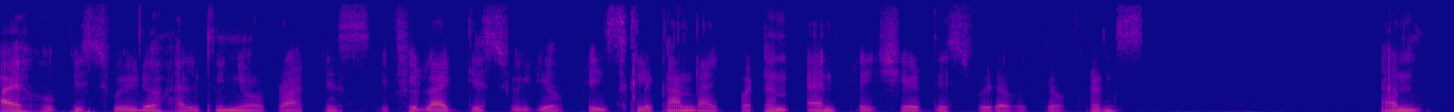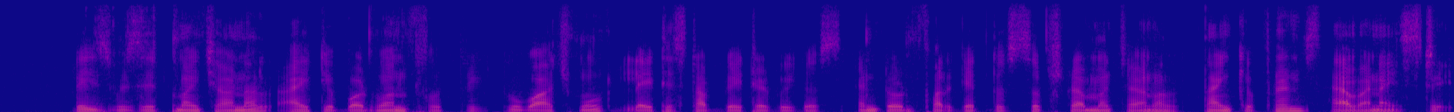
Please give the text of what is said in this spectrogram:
I hope this video helped in your practice. If you like this video, please click on like button and please share this video with your friends. And please visit my channel ITbird143 to watch more latest updated videos. And don't forget to subscribe my channel. Thank you friends. Have a nice day.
